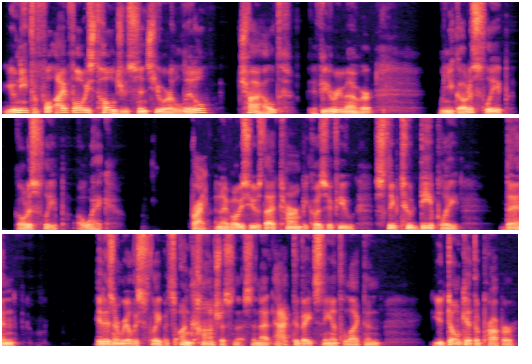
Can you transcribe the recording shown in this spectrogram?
You need to fall. I've always told you since you were a little child, if you remember, when you go to sleep, go to sleep awake. Right. And I've always used that term because if you sleep too deeply, then it isn't really sleep, it's unconsciousness, and that activates the intellect, and you don't get the proper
